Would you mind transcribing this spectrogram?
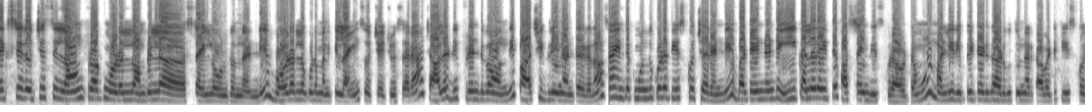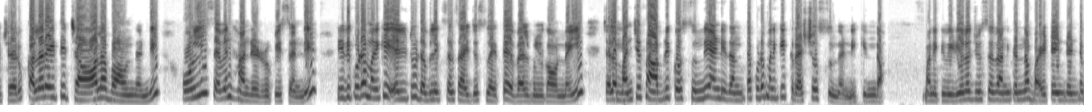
నెక్స్ట్ ఇది వచ్చేసి లాంగ్ ఫ్రాక్ మోడల్లో అంబ్రిల్లా స్టైల్లో ఉంటుందండి. బోర్డర్లో కూడా మనకి లైన్స్ వచ్చాయి చూసారా? చాలా డిఫరెంట్గా ఉంది. పాచి గ్రీన్ అంటారు కదా. సో ఇంతకు ముందు కూడా తీసుకొచ్చారండి. బట్ ఏంటంటే ఈ కలర్ అయితే ఫస్ట్ టైం తీసుకురావటము. మళ్ళీ రిపీటెడ్గా అడుగుతున్నారు కాబట్టి తీసుకొచ్చారు. కలర్ అయితే చాలా బాగుందండి. ఓన్లీ సెవెన్ హండ్రెడ్ రూపీస్ అండి. ఇది కూడా మనకి ఎల్ టు డబుల్ ఎక్స్ఎల్ సైజెస్లో అయితే అవైలబుల్గా ఉన్నాయి. చాలా మంచి ఫ్యాబ్రిక్ వస్తుంది. అండ్ ఇదంతా కూడా మనకి క్రష్ వస్తుందండి కింద. మనకి వీడియోలో చూసేదానికన్నా బయట ఏంటంటే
